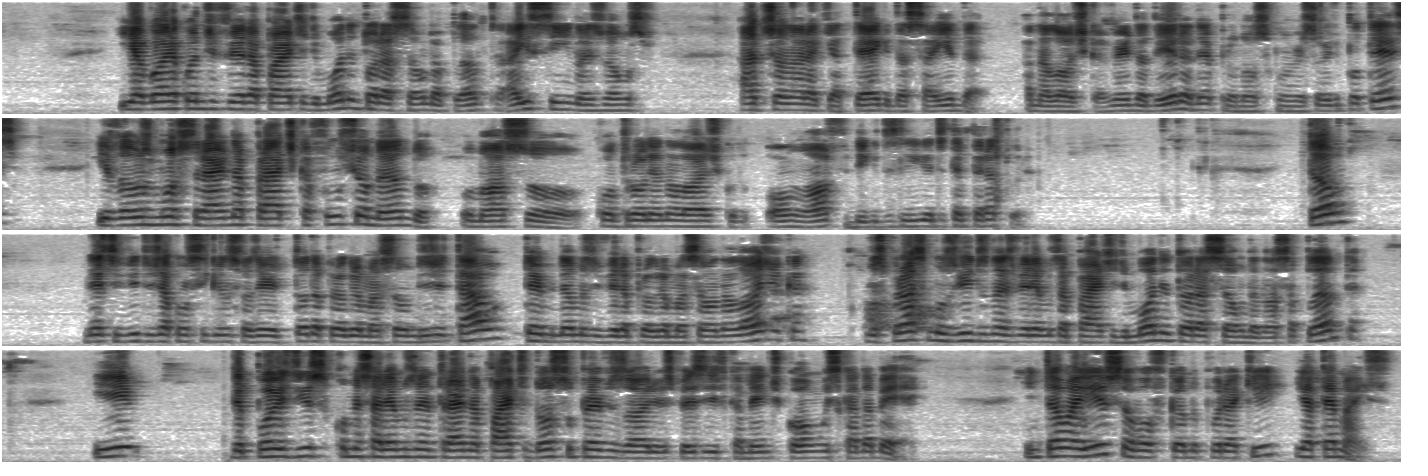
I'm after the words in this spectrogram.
E agora quando ver a parte de monitoração da planta, aí sim nós vamos adicionar aqui a tag da saída analógica verdadeira né, para o nosso conversor de potência e vamos mostrar na prática funcionando o nosso controle analógico on-off, liga-desliga de temperatura. Então, neste vídeo já conseguimos fazer toda a programação digital, terminamos de ver a programação analógica. Nos próximos vídeos nós veremos a parte de monitoração da nossa planta e depois disso começaremos a entrar na parte do supervisório, especificamente com o SCADA BR. Então é isso, eu vou ficando por aqui e até mais.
